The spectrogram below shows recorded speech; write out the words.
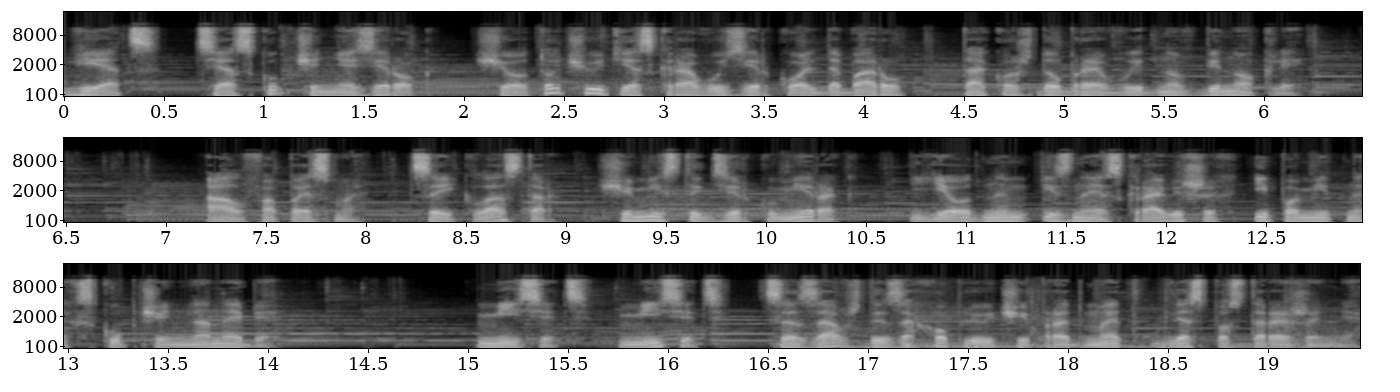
Віац ця скупчення зірок, що оточують яскраву зірку Альдебару, також добре видно в біноклі. Алфа Песме цей кластер, що містить зірку Мірак, є одним із найяскравіших і помітних скупчень на небі. Місяць місяць це завжди захоплюючий предмет для спостереження.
